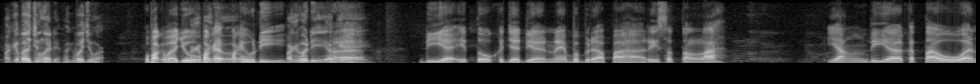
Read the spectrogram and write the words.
Pakai baju nggak dia? Pakai baju nggak? Oh, pakai baju, Pakai pakai hoodie. Pakai hoodie, oke. Nah, dia itu kejadiannya beberapa hari setelah yang dia ketahuan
